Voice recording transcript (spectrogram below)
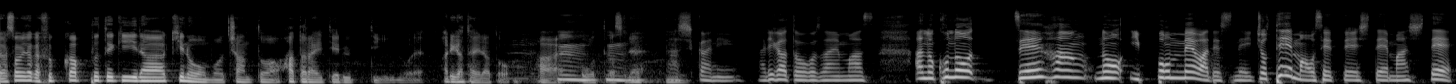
からそういうなんかフックアップ的な機能もちゃんと働いてるっていうのでありがたいなと、はいうん思ってますね。うん確かにありがとうございます。あのこの前半の1本目はですね一応テーマを設定してまして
